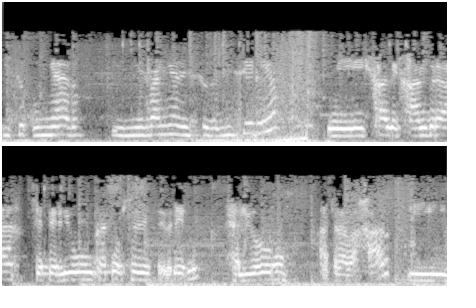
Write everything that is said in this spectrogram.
y su cuñado y mi baño de su domicilio. Mi hija Alejandra se perdió un 14 de febrero, salió a trabajar y,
